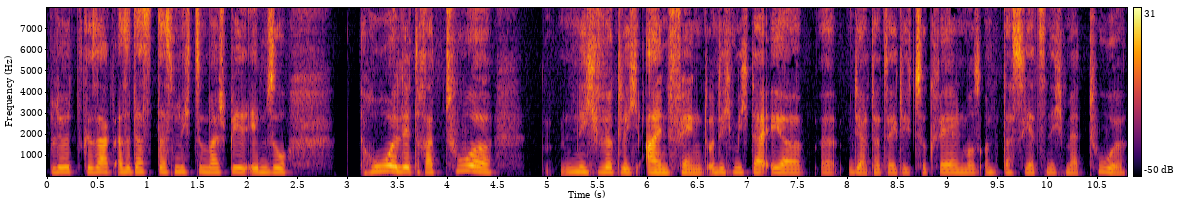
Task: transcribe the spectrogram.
blöd gesagt, also dass, dass mich zum Beispiel eben so hohe Literatur nicht wirklich einfängt und ich mich da eher äh, ja tatsächlich zu quälen muss und das jetzt nicht mehr tue.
